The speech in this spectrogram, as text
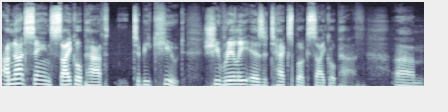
I'm not saying psychopath to be cute. She really is a textbook psychopath. Um,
